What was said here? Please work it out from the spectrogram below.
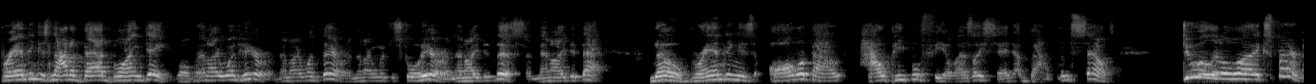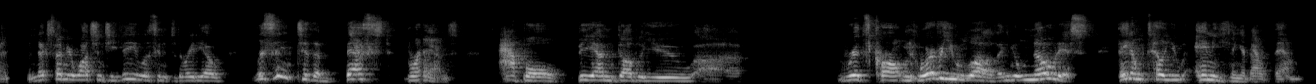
Branding is not a bad blind date. Well, then I went here, and then I went there, and then I went to school here, and then I did this, and then I did that. No, branding is all about how people feel, as I said, about themselves. Do a little uh, experiment. Next time you're watching TV, listening to the radio, listen to the best brands Apple, BMW, uh, Ritz Carlton, whoever you love, and you'll notice they don't tell you anything about them.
